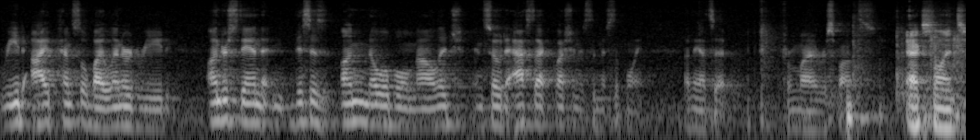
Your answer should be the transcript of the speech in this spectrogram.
read I Pencil by Leonard Read. Understand that this is unknowable knowledge, and so to ask that question is to miss the point. I think that's it from my response. Excellent.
